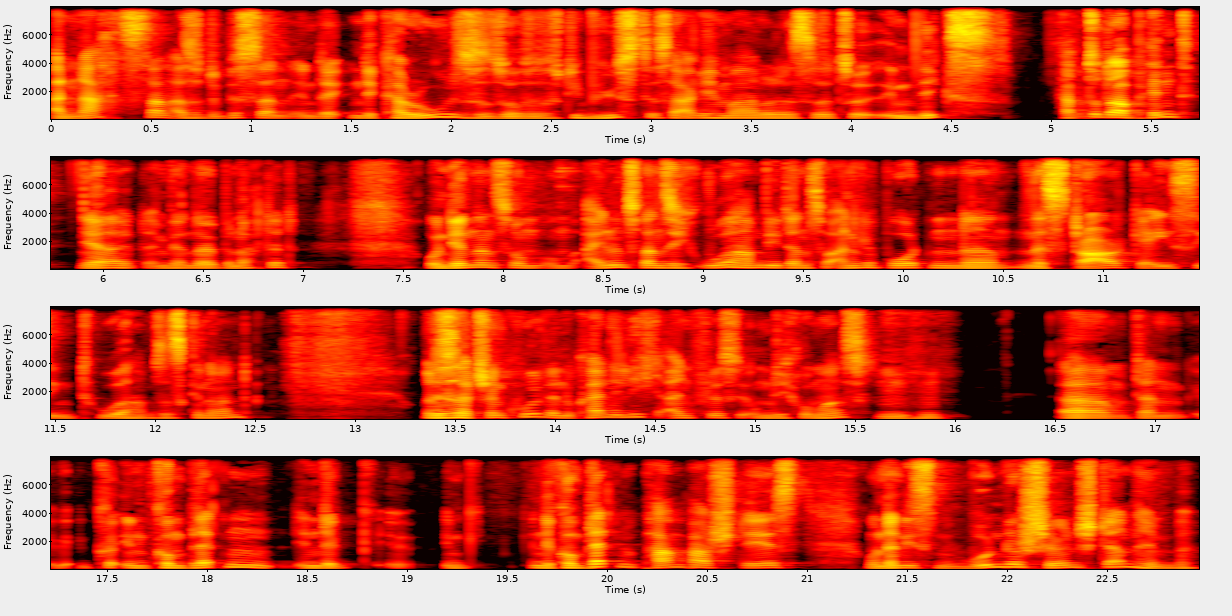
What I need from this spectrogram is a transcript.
An nachts dann, also du bist dann in der, in der Karoo, so, so, so die Wüste, sage ich mal, oder so, so im Nix. Habt ihr da pennt? Ja, wir haben da übernachtet. Und die haben dann so um, um 21 Uhr haben die dann so angeboten, eine, eine Stargazing-Tour, haben sie es genannt. Und das ist halt schon cool, wenn du keine Lichteinflüsse um dich rum hast. Mhm. ähm, dann im kompletten, in der, im, in der kompletten Pampa stehst und dann diesen wunderschönen Sternenhimmel.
